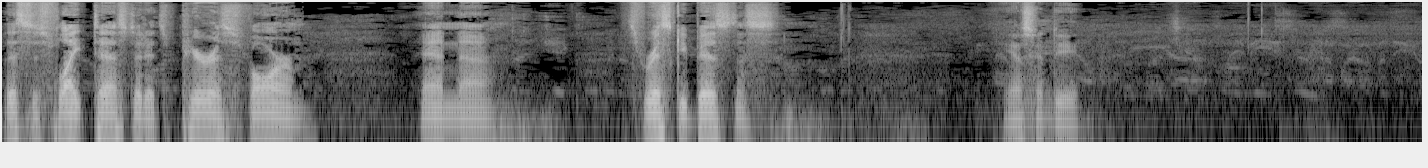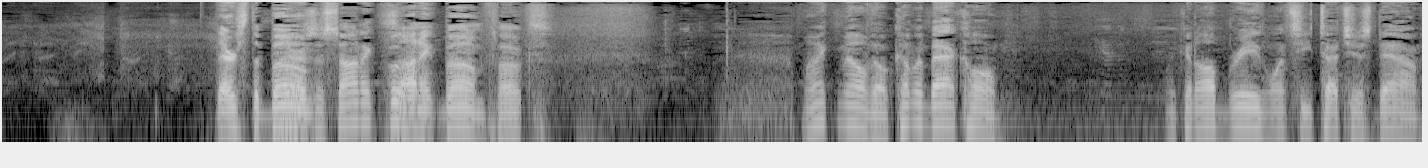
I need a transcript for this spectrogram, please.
this is flight tested, its purest form, and uh, it's risky business. Yes, indeed. There's the boom. There's a sonic boom. Sonic boom, folks. Mike Melvill coming back home. We can all breathe once he touches down.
